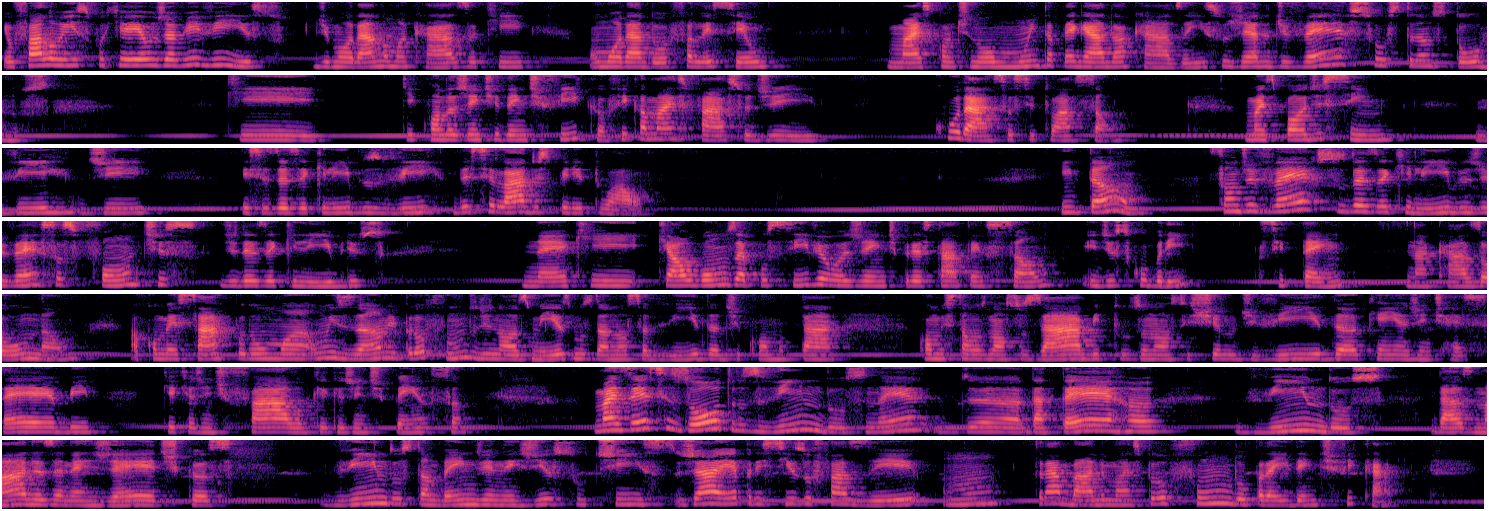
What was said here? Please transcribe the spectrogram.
Eu falo isso porque eu já vivi isso, de morar numa casa que um morador faleceu, mas continuou muito apegado à casa. E isso gera diversos transtornos que, que quando a gente identifica, fica mais fácil de curar essa situação. Mas pode sim vir de esses desequilíbrios vir desse lado espiritual. Então, são diversos desequilíbrios, diversas fontes de desequilíbrios, né? Que, que alguns é possível a gente prestar atenção e descobrir se tem na casa ou não, a começar por uma, um exame profundo de nós mesmos, da nossa vida, de como tá, como estão os nossos hábitos, o nosso estilo de vida, quem a gente recebe, o que, que a gente fala, o que, que a gente pensa. Mas esses outros vindos né, da, da terra, vindos das malhas energéticas, vindos também de energias sutis, já é preciso fazer um trabalho mais profundo para identificar.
